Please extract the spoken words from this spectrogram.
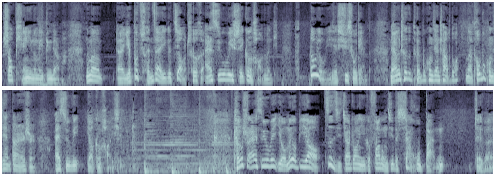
稍便宜那么一丁点儿吧。那么呃也不存在一个轿车和 SUV 谁更好的问题，它都有一些需求点的。两个车的腿部空间差不多，那头部空间当然是 SUV 要更好一些。城市 SUV 有没有必要自己加装一个发动机的下护板？这个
